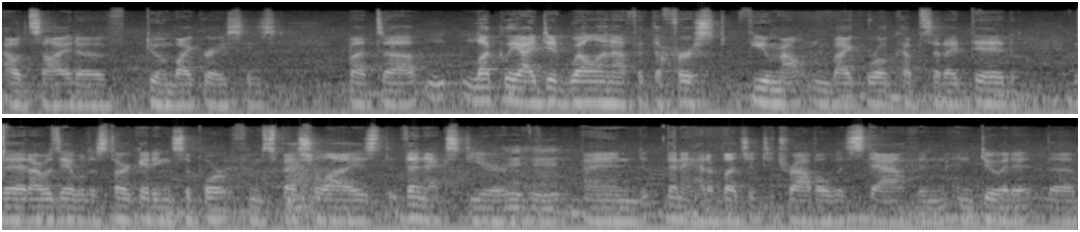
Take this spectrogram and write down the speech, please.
outside of doing bike races. But uh, l- luckily, I did well enough at the first few mountain bike World Cups that I did that I was able to start getting support from Specialized the next year, and then I had a budget to travel with staff and, and do it at the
